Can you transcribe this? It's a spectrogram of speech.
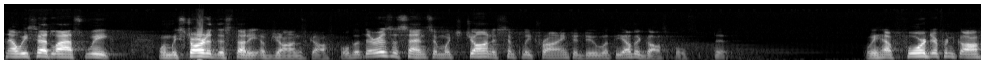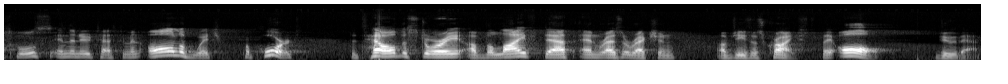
Now, we said last week when we started the study of John's Gospel that there is a sense in which John is simply trying to do what the other Gospels we have four different Gospels in the New Testament, all of which purport to tell the story of the life, death, and resurrection of Jesus Christ. They all do that.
